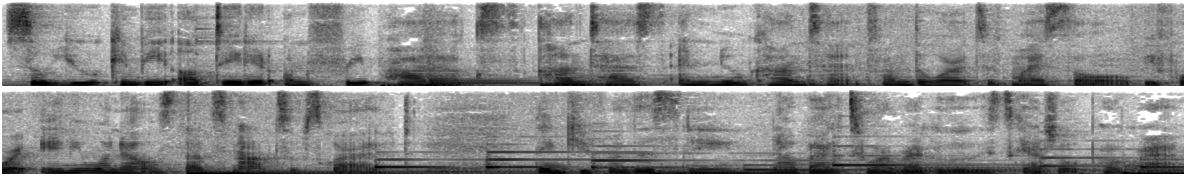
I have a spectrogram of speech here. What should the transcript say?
so you can be updated on free products, contests, and new content from the Words of My Soul before anyone else that's not subscribed. Thank you for listening. Now back to our regularly scheduled program.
